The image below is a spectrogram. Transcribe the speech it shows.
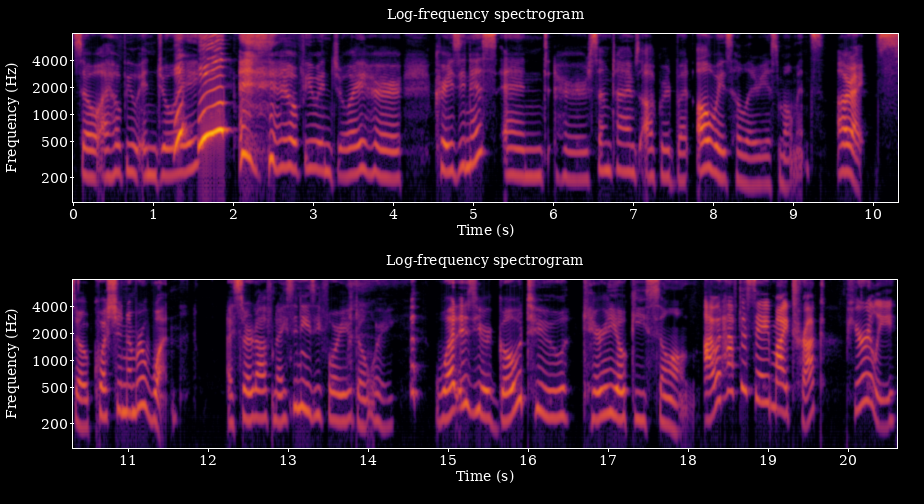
So I hope you enjoy. I hope you enjoy her craziness and her sometimes awkward but always hilarious moments. All right, so question number one. I started off nice and easy for you, don't worry. What is your go to karaoke song? I would have to say my truck purely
